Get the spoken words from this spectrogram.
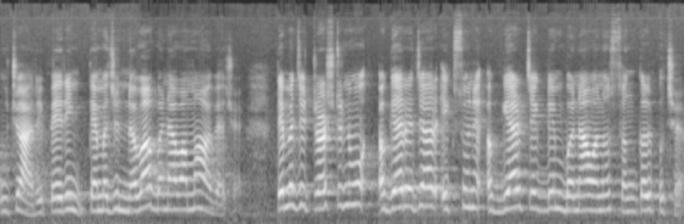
ઊંચા રિપેરિંગ તેમજ નવા બનાવવામાં આવ્યા છે. તેમજ ટ્રસ્ટનો અગિયાર હજાર એકસો ને અગિયાર ચેકડેમ બનાવવાનો સંકલ્પ છે.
